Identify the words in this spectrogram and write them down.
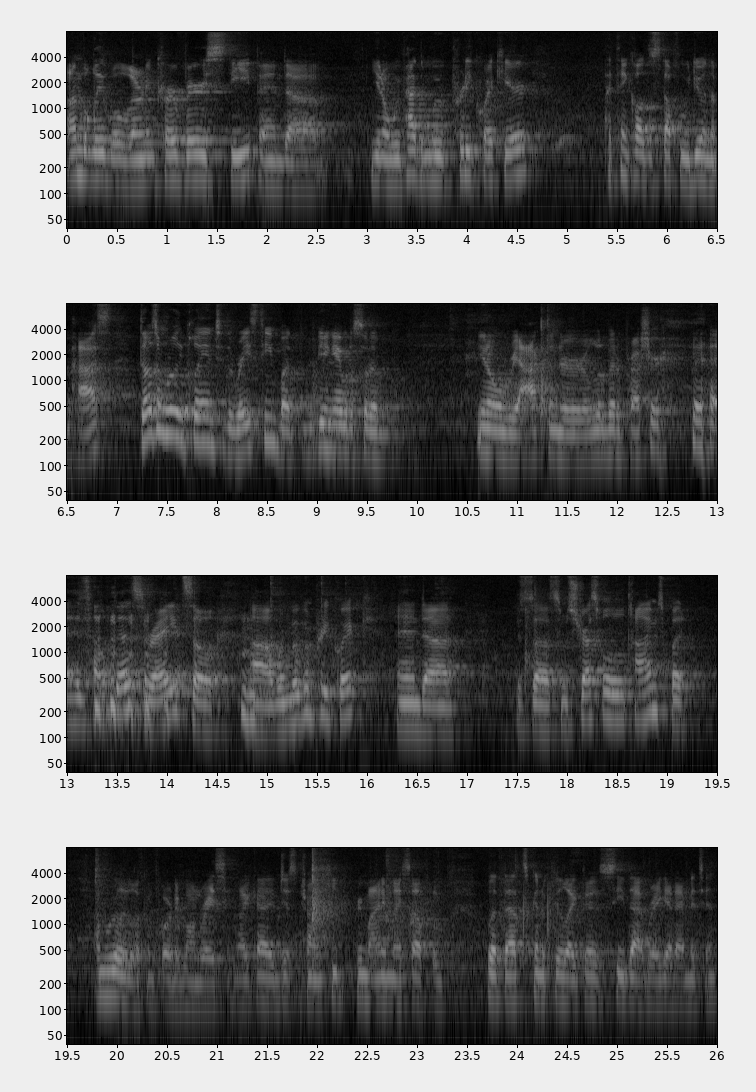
unbelievable learning curve, very steep, and uh, you know we've had to move pretty quick here. I think all the stuff we do in the past doesn't really play into the race team, but being able to sort of you know react under a little bit of pressure has helped us, right? So uh, we're moving pretty quick, and uh, there's uh, some stressful times, but I'm really looking forward to going racing. Like I just try and keep reminding myself of what that's going to feel like to see that rig at Edmonton.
